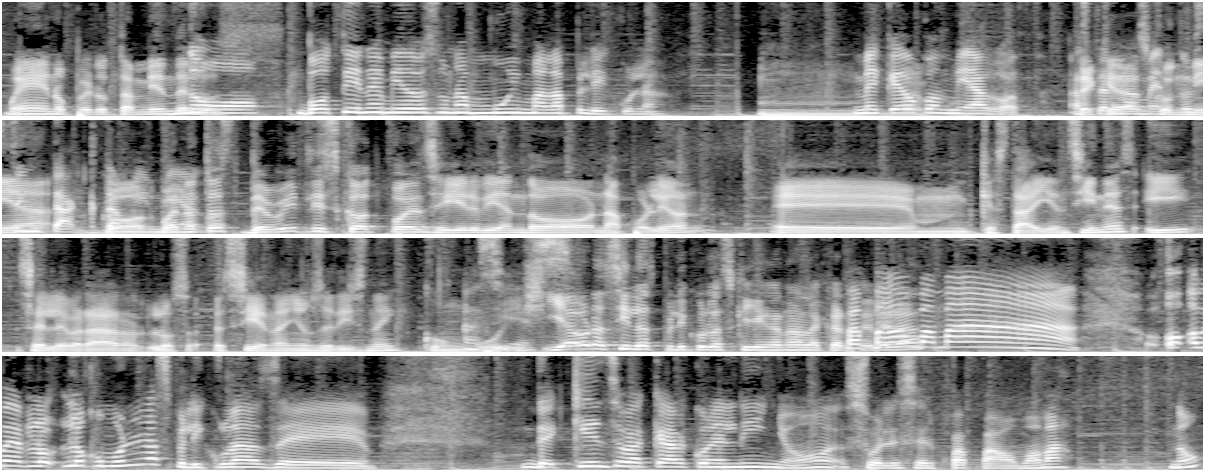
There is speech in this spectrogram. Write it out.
Bueno, pero también de no, los... Bo tiene miedo es una muy mala película. Mm, Me quedo con Mia. Goth, Te hasta el quedas momento, con está Mia intacta mi Goth. Mia Bueno, entonces de Ridley Scott pueden seguir viendo Napoleón, eh, que está ahí en cines, y celebrar los 100 años de Disney con Así Wish. es. Y ahora sí las películas que llegan a la cartelera. Papá o mamá. O- a ver, lo, lo común en las películas de, de quién se va a quedar con el niño suele ser papá o mamá, ¿no?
